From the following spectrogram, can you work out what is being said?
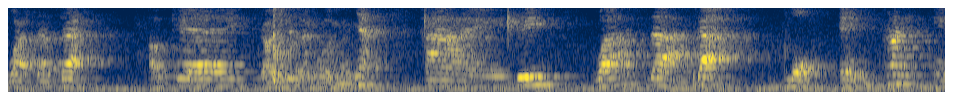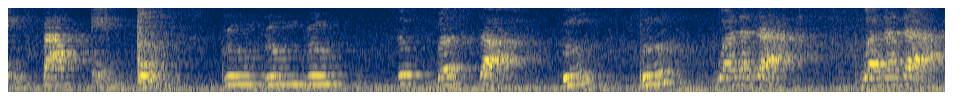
wadada ok. Rồi, chúng ta lại một lần nữa nha. Hai, đi. Wadada một, and hai, and ba, and bốn. Room room room superstar. Bước bước. Wadada wadada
